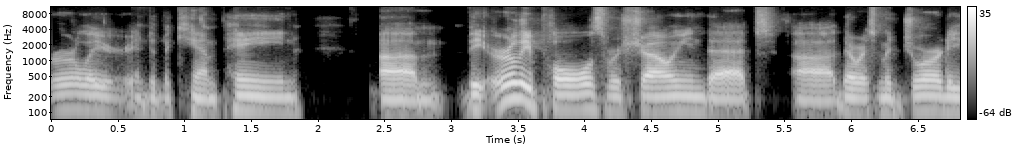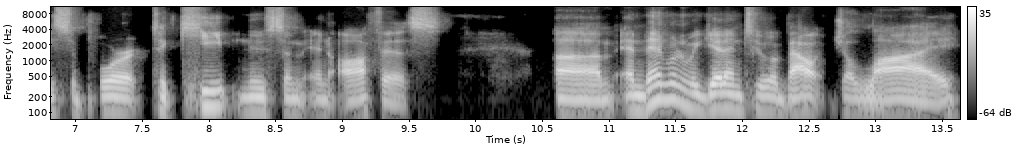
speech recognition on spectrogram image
earlier into the campaign, um, the early polls were showing that uh, there was majority support to keep Newsom in office. Um, and then when we get into about July,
